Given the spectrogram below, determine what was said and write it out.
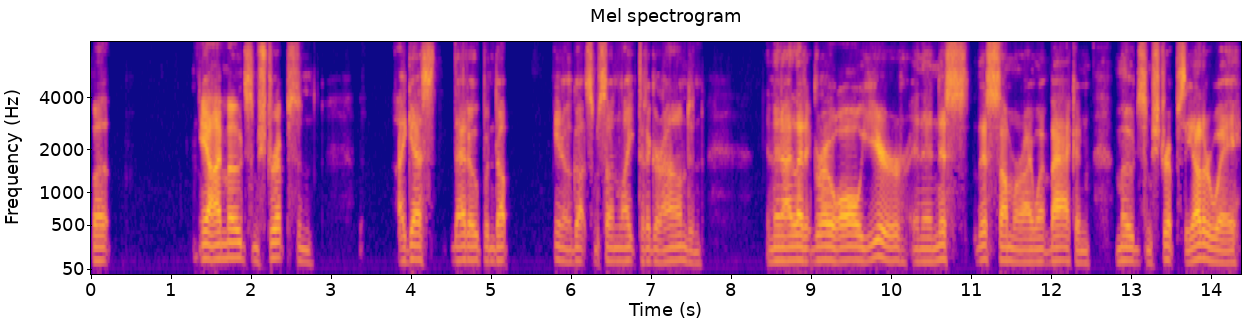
But yeah, I mowed some strips and I guess that opened up, you know, got some sunlight to the ground and and then I let it grow all year. And then this this summer I went back and mowed some strips the other way,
